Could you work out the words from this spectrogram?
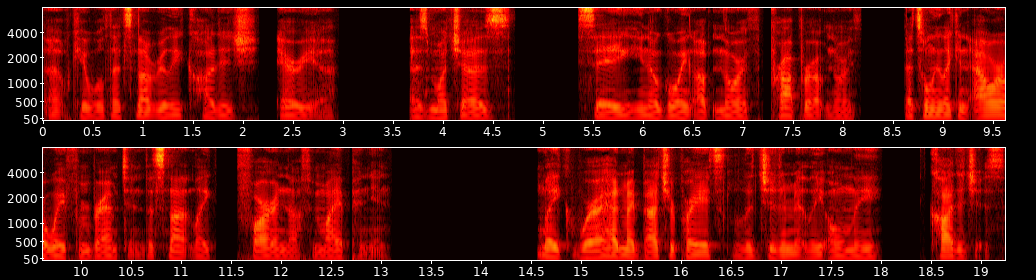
uh, okay. Well, that's not really cottage area, as much as, say, you know, going up north, proper up north. That's only like an hour away from Brampton. That's not like far enough, in my opinion. Like where I had my bachelor party, it's legitimately only cottages.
